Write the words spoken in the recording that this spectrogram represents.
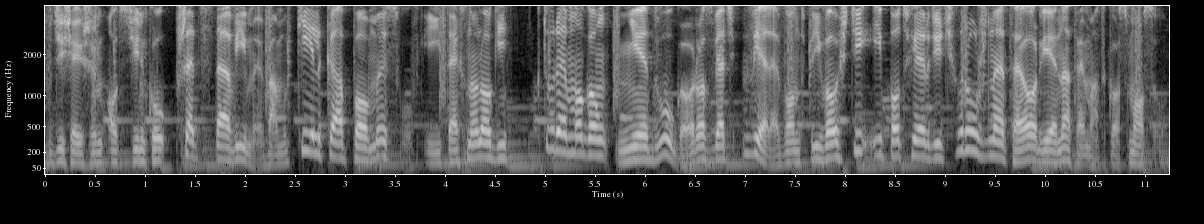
W dzisiejszym odcinku przedstawimy Wam kilka pomysłów i technologii, które mogą niedługo rozwiać wiele wątpliwości i potwierdzić różne teorie na temat kosmosu.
